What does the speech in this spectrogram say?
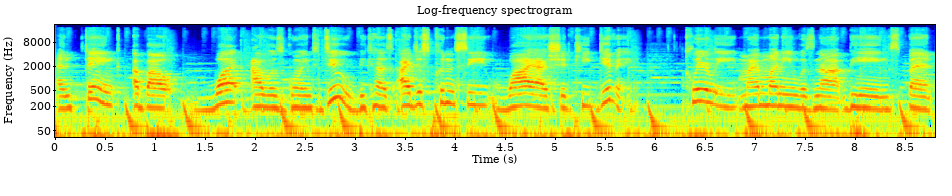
and think about what I was going to do because I just couldn't see why I should keep giving. Clearly, my money was not being spent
